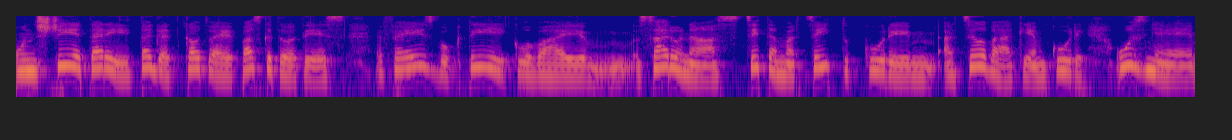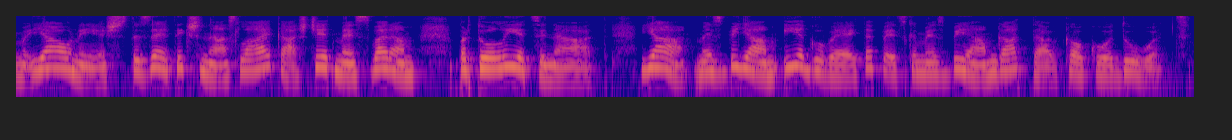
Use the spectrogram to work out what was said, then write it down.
Un šķiet arī tagad, kaut vai paskatoties Facebook tīklu vai mm, sarunās citam ar citu, kuri, ar cilvēkiem, kuri uzņēma jauniešus te zē tikšanās laikā, šķiet mēs varam par to liecināt. Jā, mēs bijām ieguvēji, tāpēc, ka mēs bijām gatavi kaut ko dot.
